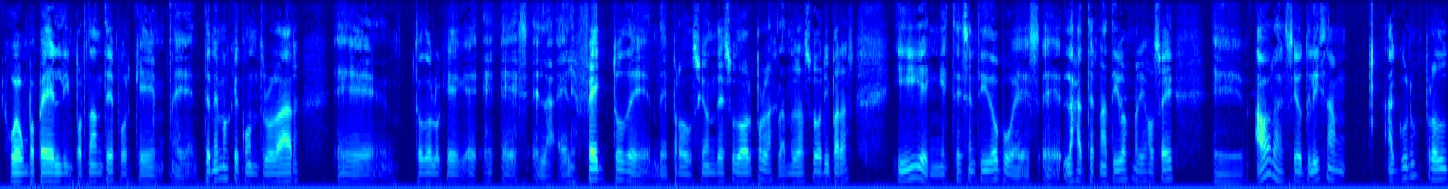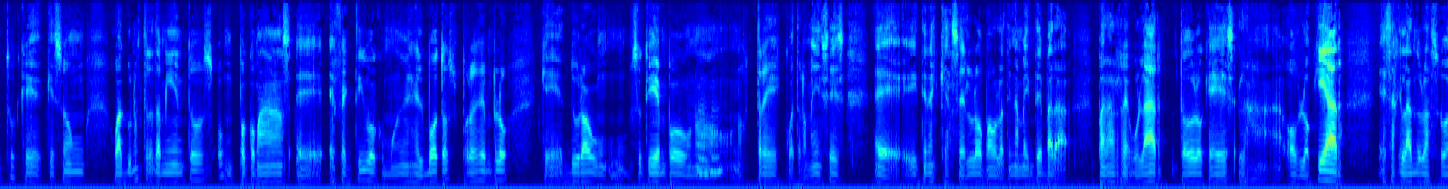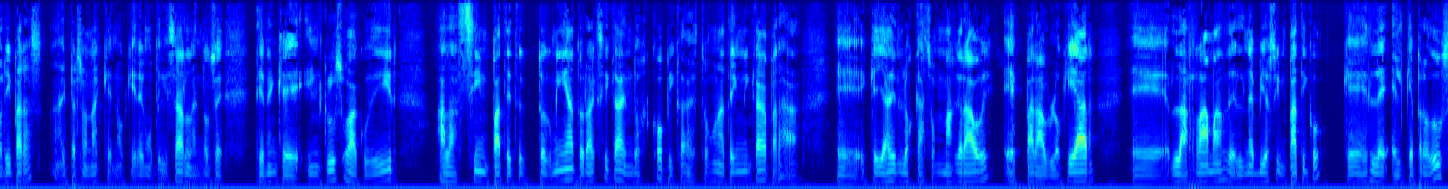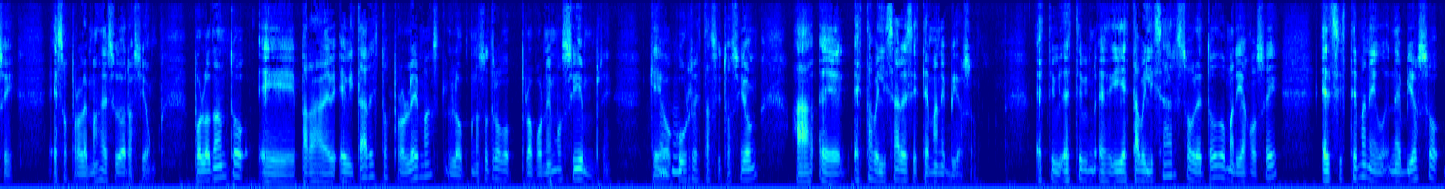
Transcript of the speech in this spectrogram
Juega un papel importante porque eh, tenemos que controlar eh, todo lo que eh, es el, efecto de, producción de sudor por las glándulas sudoríparas y en este sentido, pues las alternativas, María José, ahora se utilizan algunos productos que, que son o algunos tratamientos un poco más efectivos como es el Botox por ejemplo que dura un, su tiempo, unos tres, cuatro meses, eh, y tienes que hacerlo paulatinamente para, para regular todo lo que es la, o bloquear esas glándulas sudoríparas. Hay personas que no quieren utilizarla, entonces tienen que incluso acudir a la simpatectomía torácica endoscópica. Esto es una técnica para eh, que ya en los casos más graves es para bloquear eh, las ramas del nervio simpático, que es el que produce esos problemas de sudoración. Por lo tanto, eh, para e-, evitar estos problemas, lo, nosotros proponemos siempre que ocurre esta situación a eh, estabilizar el sistema nervioso. Y estabilizar sobre todo, María José, el sistema nervioso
